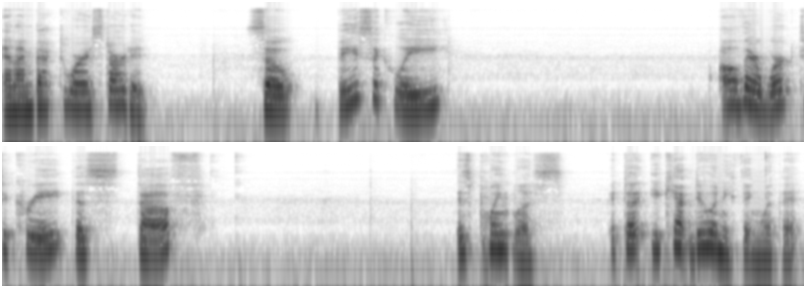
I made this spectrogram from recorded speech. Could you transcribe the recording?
and I'm back to where I started. So basically, all their work to create this stuff is pointless. It do, you can't do anything with it.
